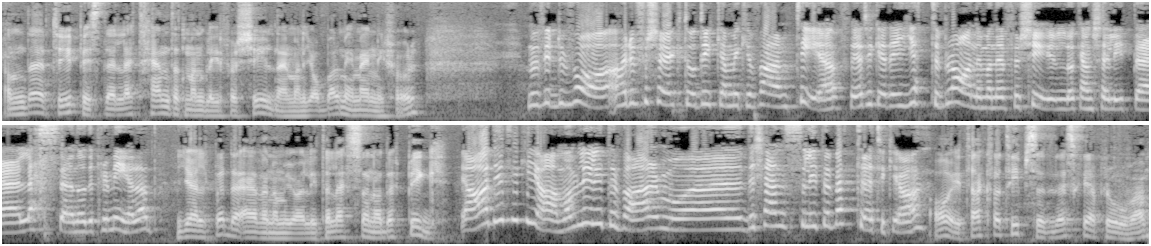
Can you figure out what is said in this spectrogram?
Ja, men det är typiskt. Det är lätt hänt att man blir förkyld när man jobbar med människor. Men vet du vad? Har du försökt att dricka mycket varmt te? För jag tycker att det är jättebra när man är förkyld och kanske lite ledsen och deprimerad. Hjälper det även om jag är lite ledsen och deppig? Ja, det tycker jag. Man blir lite varm och eh, det känns lite bättre tycker jag. Oj, tack för tipset. Det ska jag prova.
